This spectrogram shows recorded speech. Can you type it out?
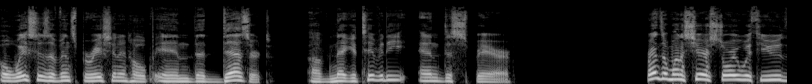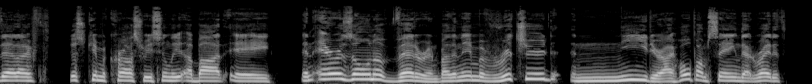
oasis of inspiration and hope in the desert of negativity and despair. Friends, I want to share a story with you that I just came across recently about a an Arizona veteran by the name of Richard Nieder. I hope I'm saying that right. It's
